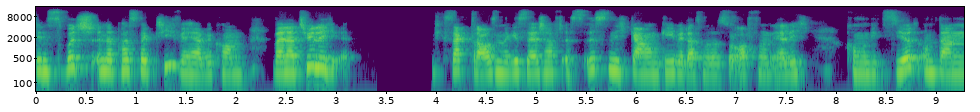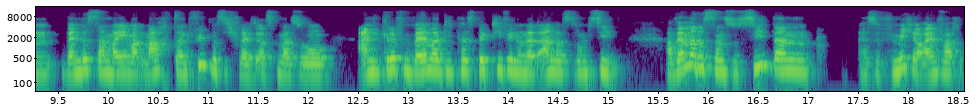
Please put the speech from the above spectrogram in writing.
den Switch in der Perspektive herbekommen. Weil natürlich wie gesagt, draußen in der Gesellschaft, es ist nicht gang und gäbe, dass man das so offen und ehrlich kommuniziert und dann, wenn das dann mal jemand macht, dann fühlt man sich vielleicht erstmal so angegriffen, weil man die Perspektive nur nicht andersrum sieht. Aber wenn man das dann so sieht, dann, also für mich auch einfach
